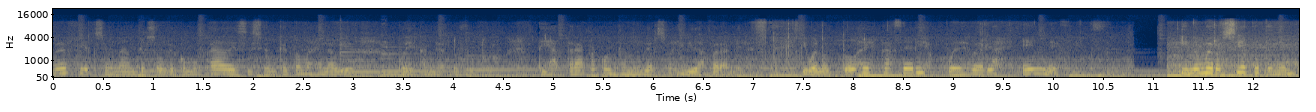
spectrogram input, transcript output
reflexionando sobre cómo cada decisión que tomas en la vida puede cambiar tu futuro te atrapa con los universos y vidas paralelas. Y bueno, todas estas series puedes verlas en Netflix. Y número 7 tenemos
